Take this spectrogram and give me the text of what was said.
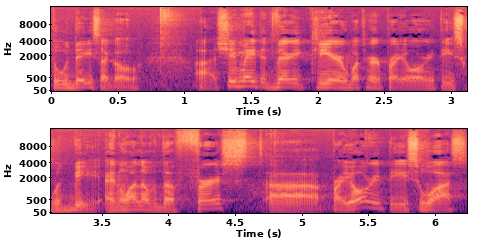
two days ago, uh, she made it very clear what her priorities would be. And one of the first uh, priorities was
